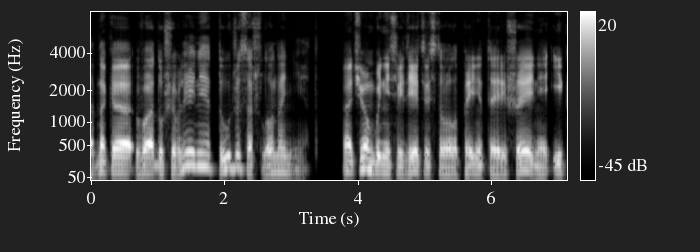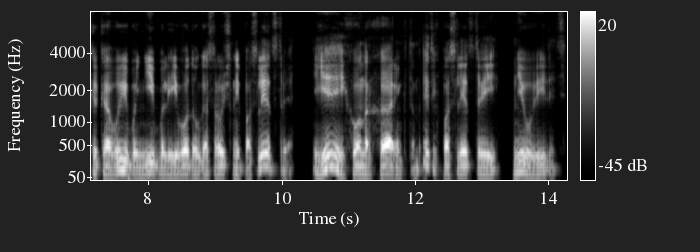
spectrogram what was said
Однако воодушевление тут же сошло на нет. О чем бы ни свидетельствовало принятое решение и каковы бы ни были его долгосрочные последствия, ей, Хонор Харрингтон, этих последствий не увидеть.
